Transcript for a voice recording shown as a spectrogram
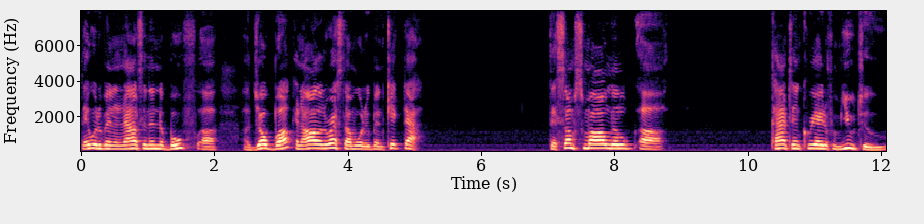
They would have been announcing in the booth. Uh, uh, Joe Buck and all of the rest of them would have been kicked out. There's some small little uh, content creator from YouTube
